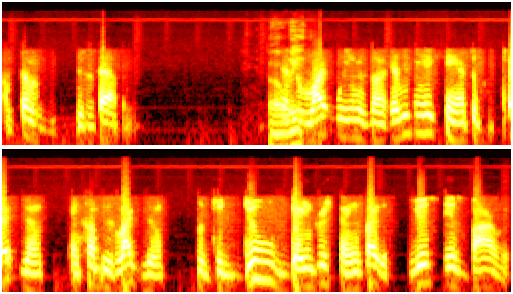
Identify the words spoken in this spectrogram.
I'm telling you, this is happening. And we, the right wing has done everything it can to protect them and companies like them to do dangerous things like this. This is violent.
